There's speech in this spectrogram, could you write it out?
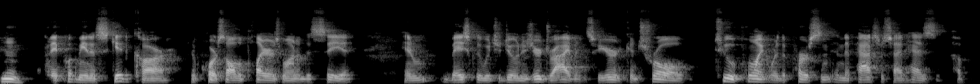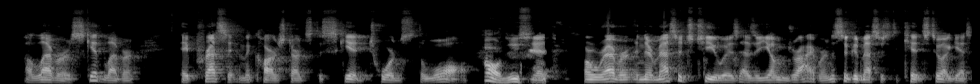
Hmm. They put me in a skid car, and of course, all the players wanted to see it. And basically, what you're doing is you're driving, so you're in control to a point where the person in the passenger side has a a lever, a skid lever, they press it and the car starts to skid towards the wall. Oh, geez. And, or wherever. And their message to you is as a young driver, and this is a good message to kids too, I guess.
